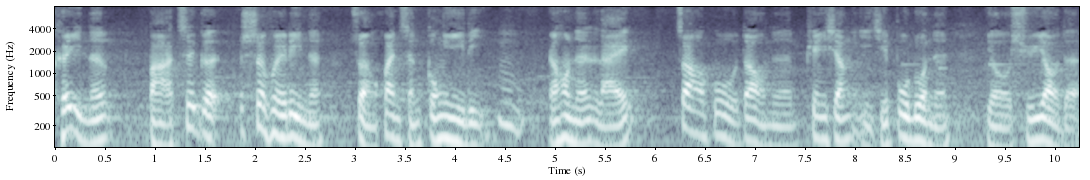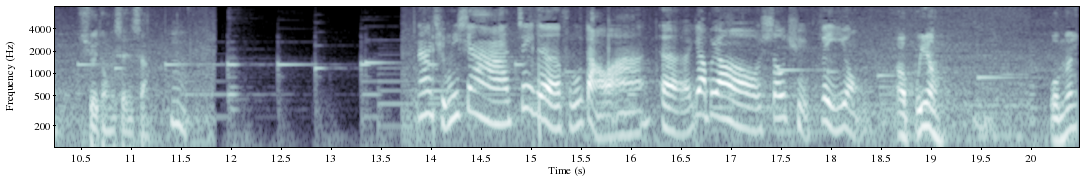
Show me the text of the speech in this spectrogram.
可以呢把这个社会力呢转换成公益力，嗯，然后呢来照顾到呢偏乡以及部落呢。有需要的学童身上。嗯，那请问一下，这个辅导啊，呃，要不要收取费用？哦，不用。我们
